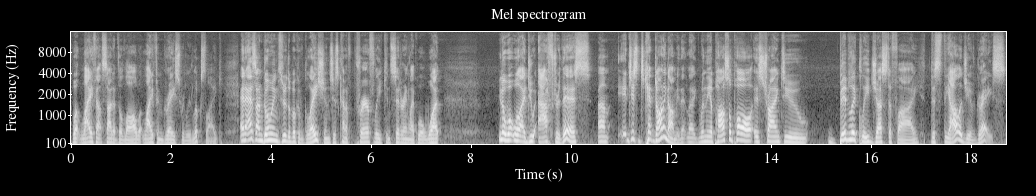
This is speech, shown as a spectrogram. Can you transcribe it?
what life outside of the law, what life in grace really looks like. And as I'm going through the book of Galatians, just kind of prayerfully considering like, well, what you know, what will I do after this? Um, it just kept dawning on me that, like, when the Apostle Paul is trying to biblically justify this theology of grace,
